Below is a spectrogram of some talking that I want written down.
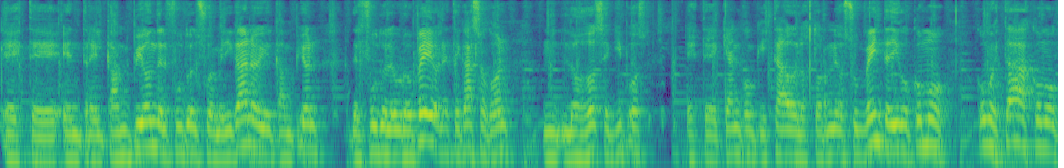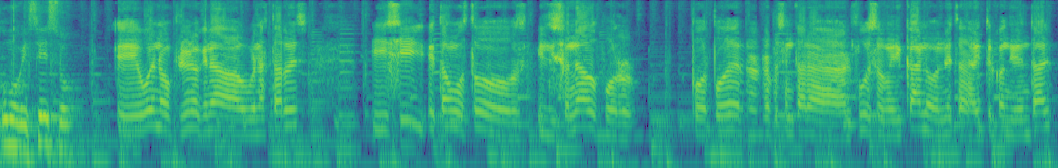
este, entre el campeón del fútbol sudamericano y el campeón del fútbol europeo, en este caso con los dos equipos este, que han conquistado los torneos sub-20. Digo, ¿cómo, cómo estás? ¿Cómo, ¿Cómo ves eso? Eh, bueno, primero que nada, buenas tardes. Y sí, estamos todos ilusionados por, por poder representar al fútbol sudamericano en esta intercontinental.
